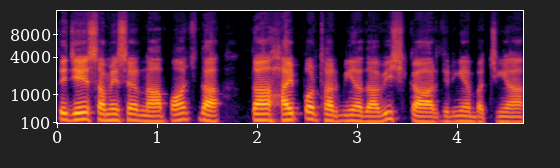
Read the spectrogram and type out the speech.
ਤੇ ਜੇ ਸਮੇਂ ਸਿਰ ਨਾ ਪਹੁੰਚਦਾ ਤਾਂ ਹਾਈਪੋਥਰਮੀਆ ਦਾ ਵੀ ਸ਼ਿਕਾਰ ਜਿਹੜੀਆਂ ਬੱਚੀਆਂ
